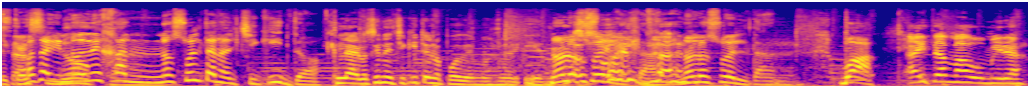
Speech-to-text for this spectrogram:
interesa. Pasa que no dejan, no sueltan al chiquito. Claro, si en el chiquito no podemos no ir. No lo, Lo sueltan, sueltan. no lo sueltan. Buah, ahí está Magu, mira.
